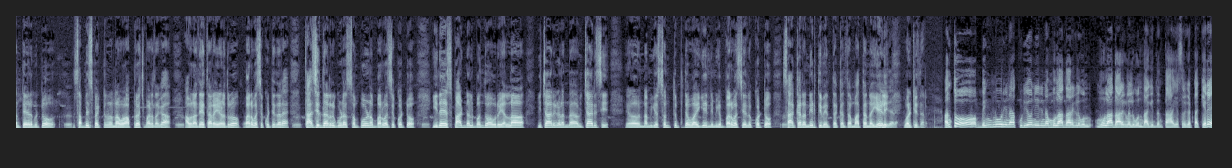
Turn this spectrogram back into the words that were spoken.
ಅಂತ ಹೇಳ್ಬಿಟ್ಟು ಸಬ್ ಇನ್ಸ್ಪೆಕ್ಟರ್ನ ನಾವು ಅಪ್ರೋಚ್ ಮಾಡಿದಾಗ ಅವ್ರು ಅದೇ ಥರ ಹೇಳಿದ್ರು, ಭರವಸೆ ಕೊಟ್ಟಿದ್ದಾರೆ. ತಹಸೀಲ್ದಾರರು ಕೂಡ ಸಂಪೂರ್ಣ ಭರವಸೆ ಕೊಟ್ಟು ಇದೇ ಸ್ಪಾಟ್ನಲ್ಲಿ ಬಂದು ಅವರು ಎಲ್ಲ ವಿಚಾರಗಳನ್ನು ವಿಚಾರಿಸಿ ನಮಗೆ ಸಂತೃಪ್ತವಾಗಿ ನಿಮಗೆ ಭರವಸೆಯನ್ನು ಕೊಟ್ಟು ಸಹಕಾರ ನೀಡ್ತೀವಿ ಅಂತಕ್ಕಂಥ ಮಾತನ್ನ ಹೇಳಿ ಹೊರಟಿದ್ದಾರೆ. ಅಂತೂ ಬೆಂಗಳೂರಿನ ಕುಡಿಯೋ ನೀರಿನ ಮೂಲಾಧಾರಗಳು ಒಂದು ಮೂಲಾಧಾರಗಳಲ್ಲಿ ಒಂದಾಗಿದ್ದಂತಹ ಹೆಸರುಘಟ್ಟ ಕೆರೆ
